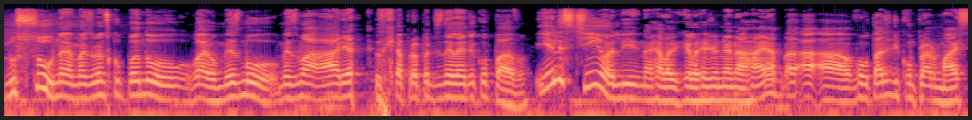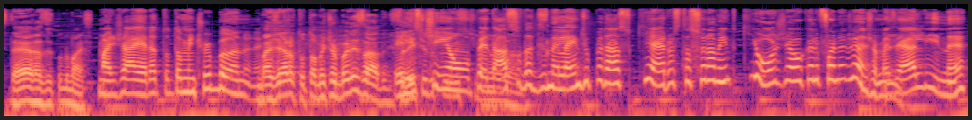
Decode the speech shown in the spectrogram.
no sul, né? Mais ou menos ocupando vai, o mesmo mesma área que a própria Disneyland ocupava. E eles tinham ali naquela, naquela região de Anaheim a, a, a, vontade de comprar mais terras e tudo mais. Mas já era totalmente urbano, né? Mas já era totalmente urbanizado. Eles tinham o um pedaço da Disneyland e o um pedaço que era o estacionamento que hoje é o California Adventure, mas é ali, né?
